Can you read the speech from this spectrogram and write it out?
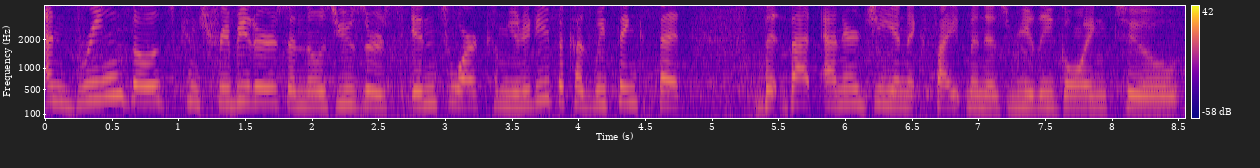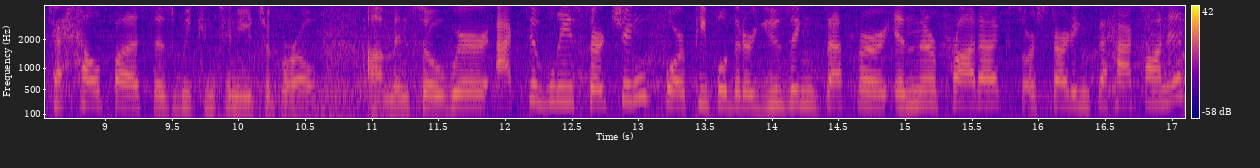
and bring those contributors and those users into our community because we think that that, that energy and excitement is really going to, to help us as we continue to grow. Um, and so we're actively searching for people that are using Zephyr in their products or starting to hack on it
